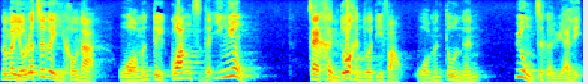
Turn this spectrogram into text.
那么有了这个以后呢，我们对光子的应用，在很多很多地方我们都能用这个原理。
